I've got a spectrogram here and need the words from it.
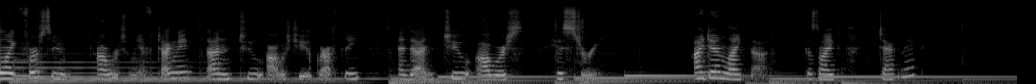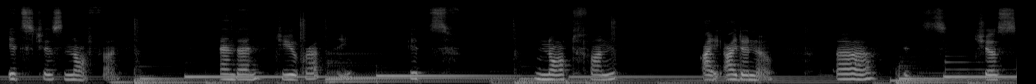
like first two hours we have technic then two hours geography and then two hours history I don't like that because like technic, it's just not fun. And then geography, it's not fun. I I don't know. Uh, it's just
